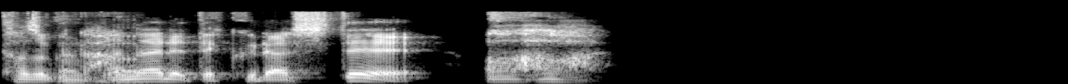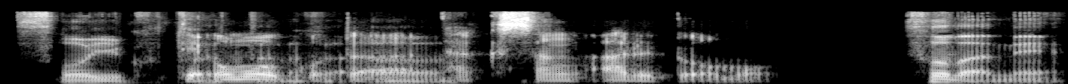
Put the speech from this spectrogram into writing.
家族が離れて暮らして、ああそういうこってとだったのか思うことはうんたくさんあると思そうだね。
